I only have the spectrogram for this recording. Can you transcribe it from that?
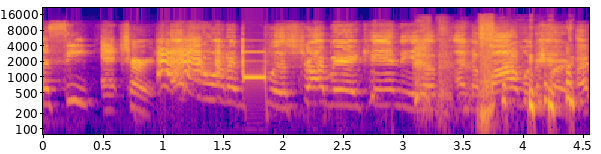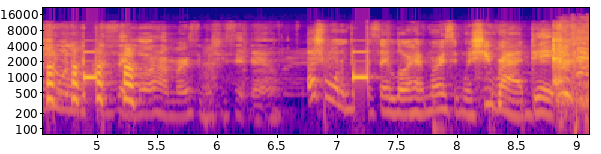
a seat at church. Usher want a bitch with strawberry candy at at the bottom of the purse. Usher want a bitch to say, Lord have mercy when she sit down. Usher want a bitch to say, Lord have mercy when she ride dick.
